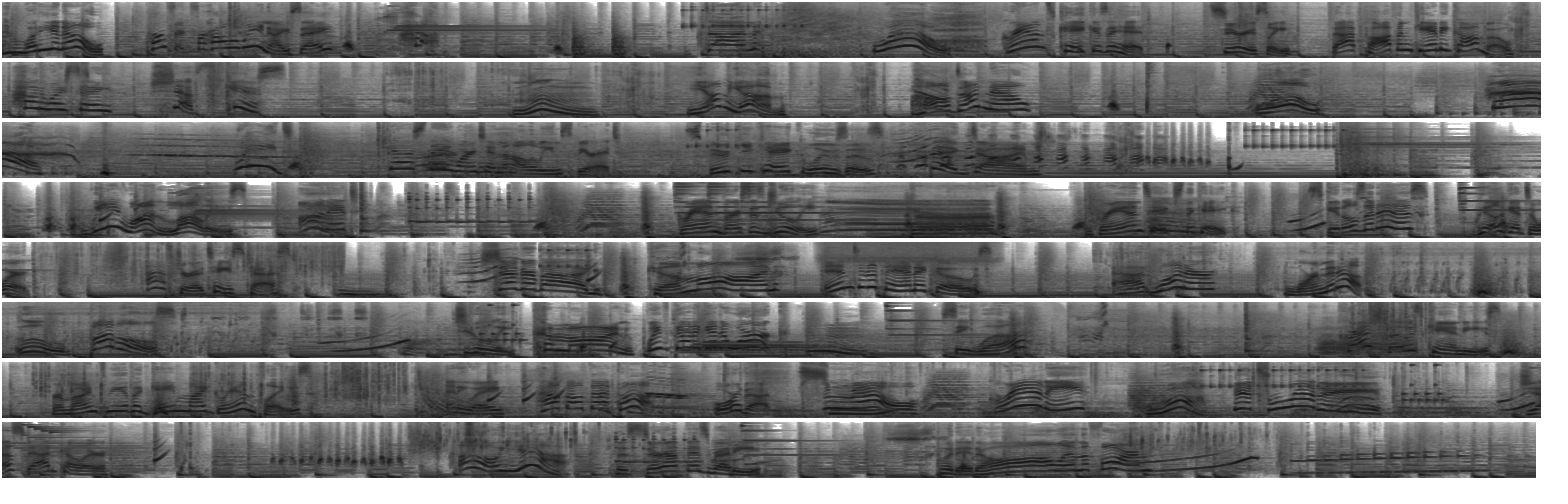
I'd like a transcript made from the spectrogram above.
And what do you know? Perfect for Halloween, I say! Ha! Done! Wow! Gran's cake is a hit. Seriously, that pop and candy combo. How do I say chef's kiss? Mmm. Yum yum. All done now. Whoa! Ah! Wait! Guess they weren't in the Halloween spirit. Spooky Cake loses. Big time. We want lollies. On it. Gran versus Julie. Grr. Gran takes the cake. Skittles it is. We'll get to work. After a taste test. Sugar bug! Come on! Into the pan it goes. Add water. Warm it up. Ooh, bubbles! Julie, come on! We've got to get to work! Hmm. Say what? Crush those candies! Reminds me of a game my gran plays. Anyway, how about that pop? Or that smell? Granny! Whoa, it's ready! Just add color. Oh yeah! The syrup is ready. Put it all in the form.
